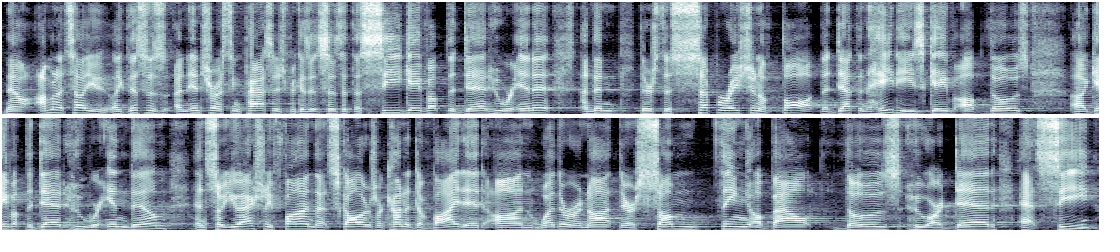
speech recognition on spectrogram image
Now, I'm going to tell you, like, this is an interesting passage because it says that the sea gave up the dead who were in it. And then there's this separation of thought that death and Hades gave up those, uh, gave up the dead who were in them. And so you actually find that scholars are kind of divided on whether or not there's something about those who are dead at sea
